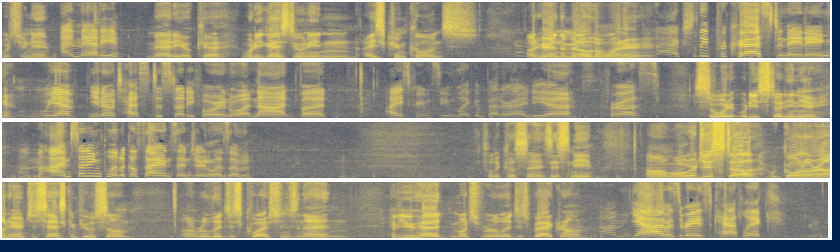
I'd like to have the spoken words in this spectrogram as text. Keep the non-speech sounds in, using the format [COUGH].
What's your name? I'm Maddie. Maddie, okay. What are you guys doing eating ice cream cones out here in the middle of the winter? Actually, procrastinating. We have, you know, tests to study for and whatnot, but ice cream seemed like a better idea for us. So, what, what are you studying here? Um, I'm studying political science and journalism. Political science, that's neat. Uh, well, we're just uh, we're going around here just asking people some uh, religious questions and that. And have you had much of a religious background? Um, yeah, I was raised Catholic.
